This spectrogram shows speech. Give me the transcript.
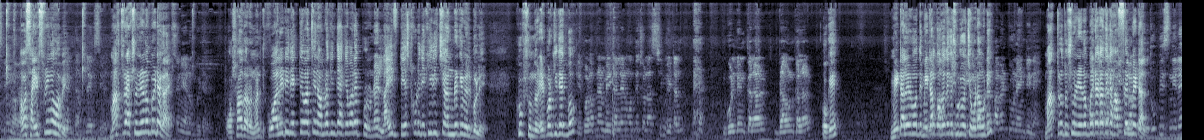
স্প্রিং হবে। আমার সাইড স্প্রিংও হবে। মাত্র একশো নিরানব্বই টাকায়? অসাধারণ মানে কোয়ালিটি দেখতে পাচ্ছেন আমরা কিন্তু একেবারে লাইভ টেস্ট করে দেখিয়ে দিচ্ছি আনব্রেকেবল বলে। খুব সুন্দর। এরপর কি দেখব? এরপর আপনার মেটালের মধ্যে চলে আসছি। Metal golden colour brown colour okay মেটালের মধ্যে মেটাল কত থেকে শুরু হচ্ছে মোটামুটি? মাত্র দুশো নিরানব্বই টাকা থেকে হাফ ফ্রেম মেটাল দু পিস নিলে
